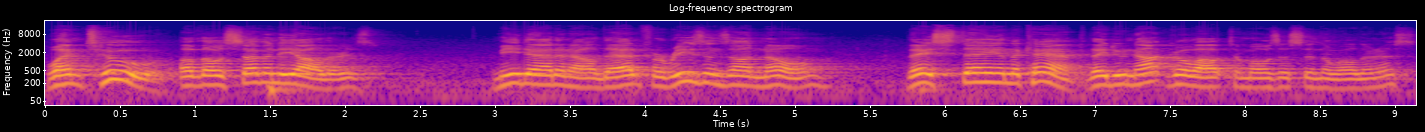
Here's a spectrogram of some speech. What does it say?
When two of those 70 elders, Medad and Aldad, for reasons unknown, they stay in the camp. They do not go out to Moses in the wilderness.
